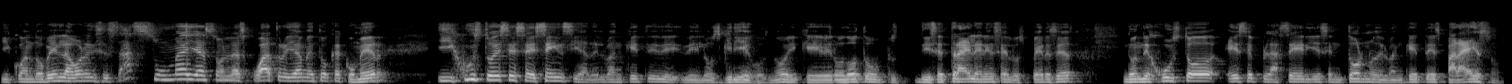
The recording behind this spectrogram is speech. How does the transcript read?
y cuando ven la hora dices, ah, suma, ya son las cuatro, ya me toca comer. Y justo es esa esencia del banquete de, los griegos, ¿no? Y que Herodoto pues, dice, trae la herencia de los persas, donde justo ese placer y ese entorno del banquete es para eso,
